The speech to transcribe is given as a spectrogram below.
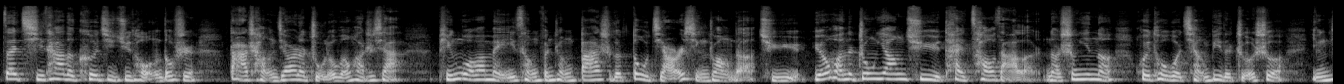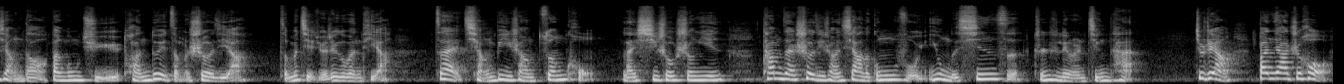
在其他的科技巨头呢，都是大厂间的主流文化之下，苹果把每一层分成八十个豆荚儿形状的区域，圆环的中央区域太嘈杂了，那声音呢会透过墙壁的折射影响到办公区域。团队怎么设计啊？怎么解决这个问题啊？在墙壁上钻孔来吸收声音。他们在设计上下的功夫、用的心思，真是令人惊叹。就这样，搬家之后，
